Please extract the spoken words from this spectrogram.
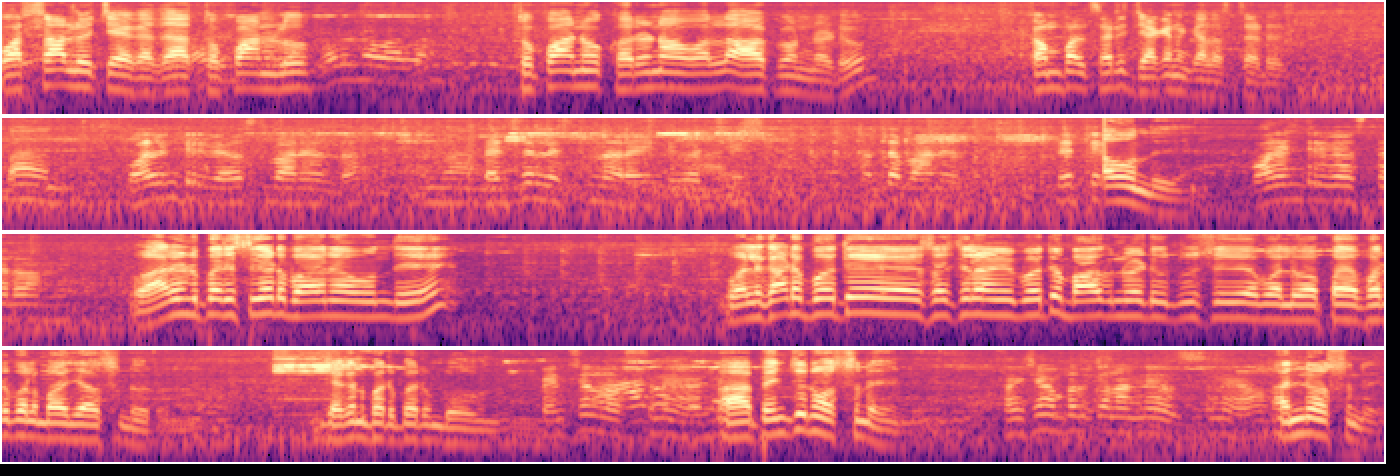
వర్షాలు వచ్చాయి కదా తుఫాన్లు తుఫాను కరోనా వల్ల ఆపి ఉన్నాడు. కంపల్సరీ జగన్ గెలుస్తాడు. బాగుంది. వాలంటీర్ వ్యవస్థ బాగానే ఉందా? పెన్షన్లు ఇస్తున్నారా ఇంటికి వచ్చి? అంతా బాగానే ఉంది. బాగుంది. వాలంటీర్ వ్యవస్థ ఎలా ఉంది? వారంటీ పరిస్థితి కూడా బాగానే ఉంది. వాళ్ళ కాడ పోతే సచివాలయం పోతే బాగున్నట్టు చూసి వాళ్ళు ప- పరిపాలన బాగా చేస్తున్నారు. జగన్ పరిపాలన బాగుంది. పెన్షన్లు వస్తున్నాయా? ఆ పెన్షన్ వస్తున్నాయండి. సంక్షేమ పథకాలు అన్నీ వస్తున్నాయా? అన్నీ వస్తున్నాయి.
